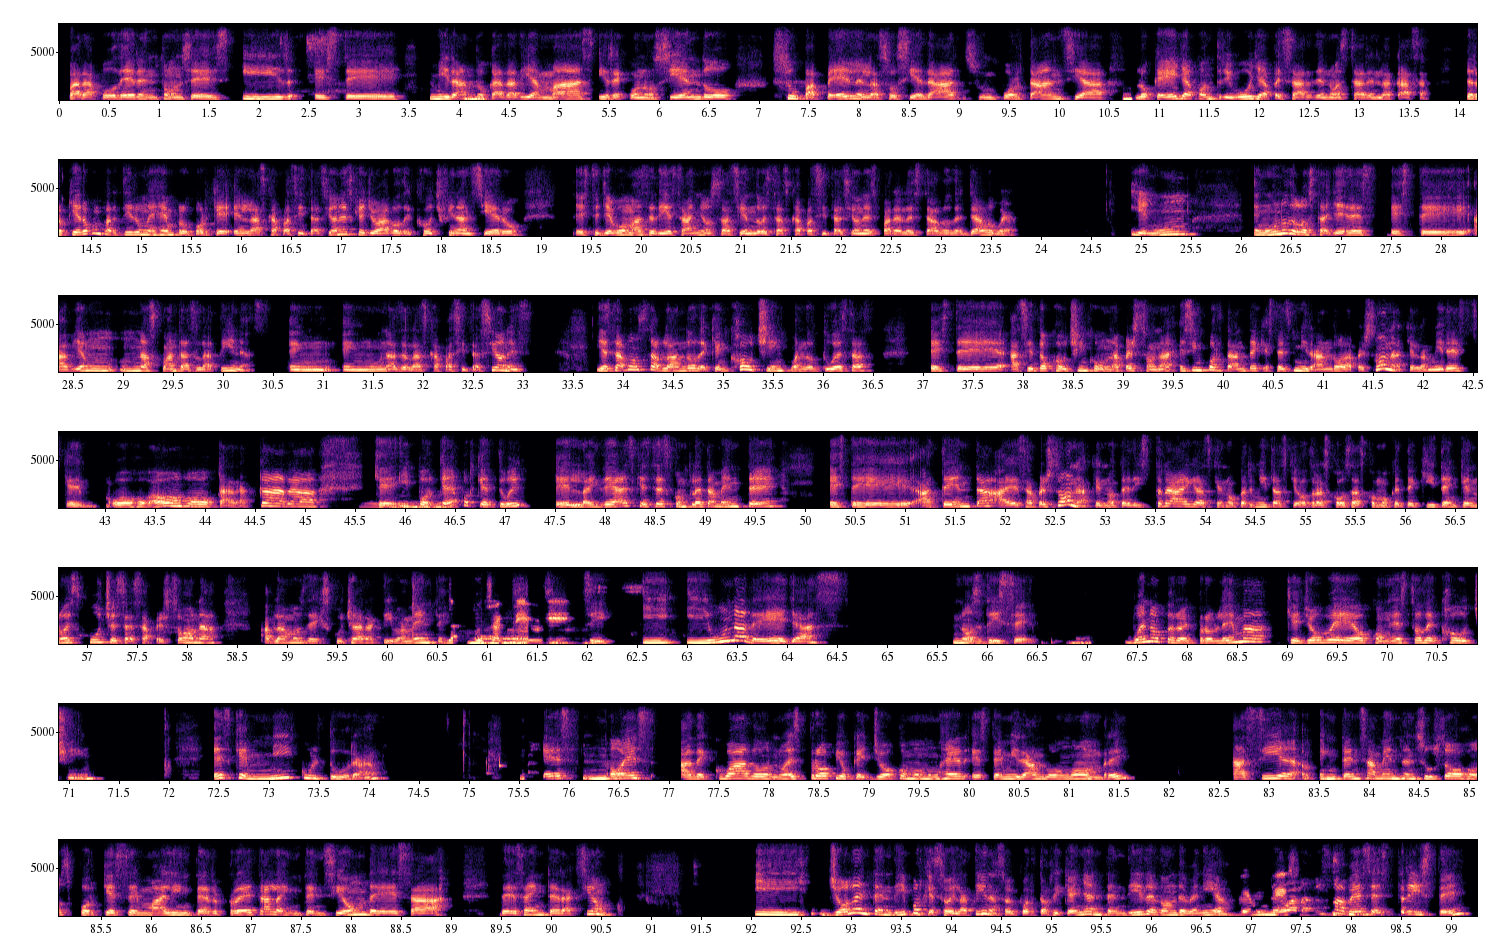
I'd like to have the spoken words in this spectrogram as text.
para poder entonces ir este, mirando cada día más y reconociendo su papel en la sociedad, su importancia, lo que ella contribuye a pesar de no estar en la casa. Pero quiero compartir un ejemplo porque en las capacitaciones que yo hago de coach financiero, este, llevo más de 10 años haciendo estas capacitaciones para el estado de Delaware. Y en, un, en uno de los talleres este, había unas cuantas latinas en, una de las capacitaciones. Y estamos hablando de que en coaching, cuando tú estás este, haciendo coaching con una persona, es importante que estés mirando a la persona, que la mires que ojo a ojo, cara a cara. ¿Y por qué? Porque tú, eh, la idea es que estés completamente este, atenta a esa persona, que no te distraigas, que no permitas que otras cosas como que te quiten, que no escuches a esa persona. Hablamos de escuchar activamente. escucha activa, sí. Sí. Y, y una de ellas nos dice, bueno, pero el problema que yo veo con esto de coaching es que mi cultura es, no es adecuado, no es propio que yo como mujer esté mirando a un hombre así eh, intensamente en sus ojos porque se malinterpreta la intención de esa, de esa interacción. Y yo la entendí porque soy latina, soy puertorriqueña, entendí de dónde venía. Pero a la misma vez es triste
